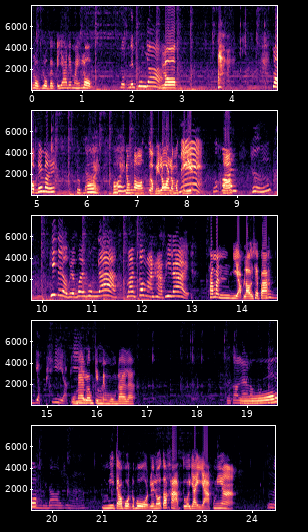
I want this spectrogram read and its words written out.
หลบหลบแบบไอ้ย่าได้ไหมหลบ หลบในพุ่งหญ้าหลบ หลบได้ไหมหลบได้โอ้ยโอ้ยน้องๆ เกือบไม่รอดแล้วเมื่อแม่กี้ทุกคฮะนถึงพี่จะหลบในใบพุ่งหญ้ามันก็มาหาพี่ได้ ถ้ามันเหยียบเราใช่ปะมันเหยียบพี่อะโอ้แม่เริ่มกินแมงมุมได้แล้ว แต่ตอนแรกเราโอ้ก็กินแมงมุมได้ใช่ไหมมีแต่โหดๆเลยเนาะตะขาบตัวใหญ่ยักษ์เนี่ยแหม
